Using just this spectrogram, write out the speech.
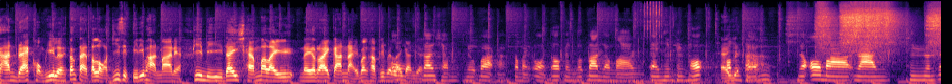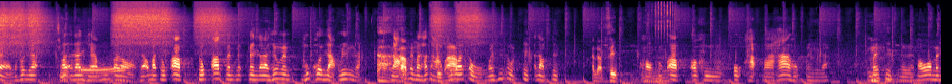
การแร็กของพี่เลย ตั้งแต่ตลอด 20 ปีที่ผ่านมาเนี่ย พี่มีได้แชมป์อะไรในรายการไหนบ้างครับที่เป็นรายการใหญ่ ได้แชมป์เยอะมากนะสมัยอ่อนก็เป็นรถบ้านยามางแอร์เย็นเพียงเพราะแอร์ก็เย็นเป็นแชมป์แล้วอ้อมางาน ชิงเงินแสนพวกเนี้ยจริงก็ได้แชมป์ตลอดแล้วเอามาทุบอัพทุบอัพมันเป็นเป็นอะไรที่มันทุกคนอยากวิ่งอะอ่าแล้วครับเป็นบรรทัดฐานทุบอัที่พว่าโอ้มาที่สุดติดอันดับหนึ่งอันดับ10ของทุบอัพก็คืออกหักมาห้าหกปีนะอืมไม่ติดเลย เพราะว่ามัน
